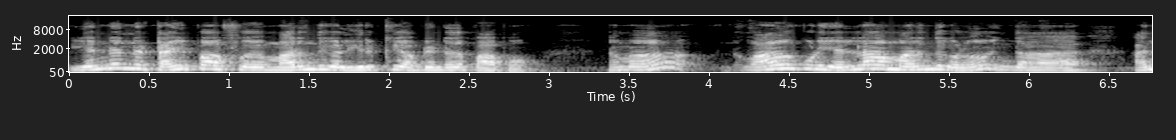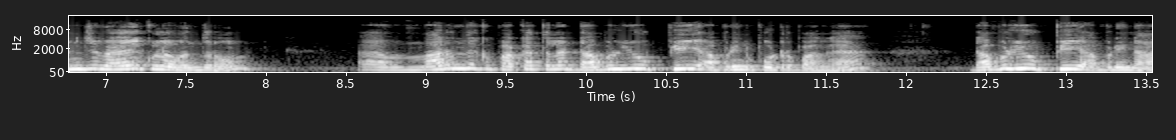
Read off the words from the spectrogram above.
என்னென்ன டைப் ஆஃப் மருந்துகள் இருக்குது அப்படின்றத பார்ப்போம். நம்ம வாங்கக்கூடிய எல்லா மருந்துகளும் இந்த அஞ்சு வகைக்குள்ளே வந்துடும் மருந்துக்கு பக்கத்தில் டபிள்யூபி அப்படின்னு போட்டிருப்பாங்க. டபிள்யூபி அப்படின்னா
